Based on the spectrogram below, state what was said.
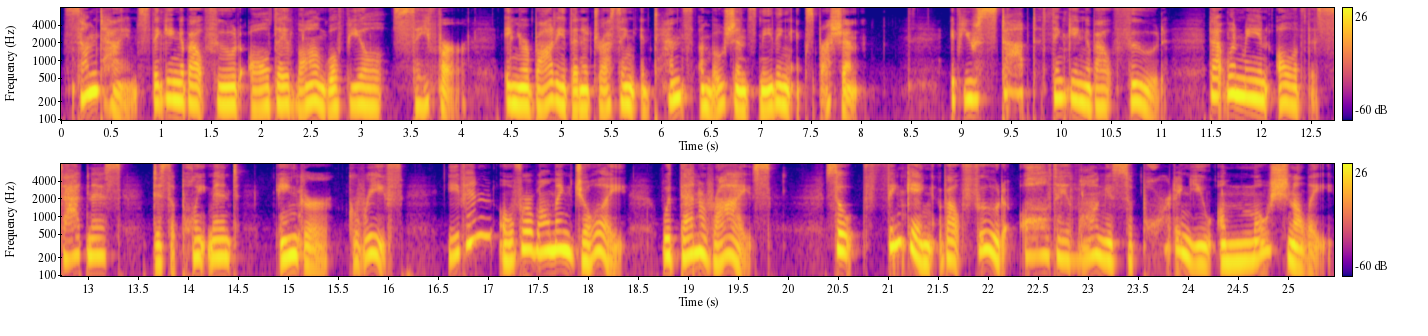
Sometimes thinking about food all day long will feel safer in your body than addressing intense emotions needing expression. If you stopped thinking about food, that would mean all of the sadness, disappointment, anger, grief, even overwhelming joy would then arise. So, thinking about food all day long is supporting you emotionally.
